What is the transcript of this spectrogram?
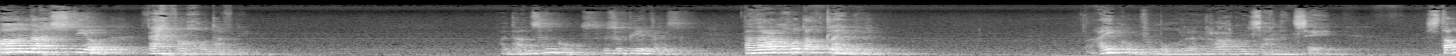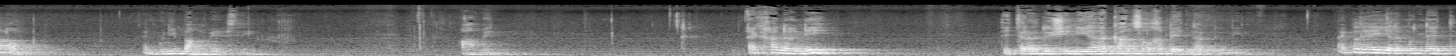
aandag steel weg van God af nie. Want dan sink ons, soos Petrus. Dan raak God al kleiner. Hy kom vanmôre raak ons aan en sê: "Staan op en moenie bang wees nie." Amen. Ek gaan nou nie die tradisionele kanselgebed nou doen nie. Ek wil hê julle moet net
